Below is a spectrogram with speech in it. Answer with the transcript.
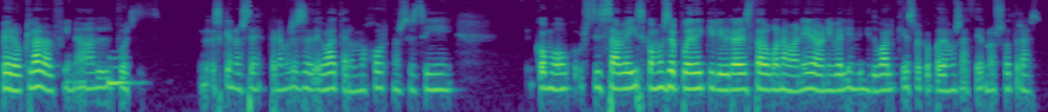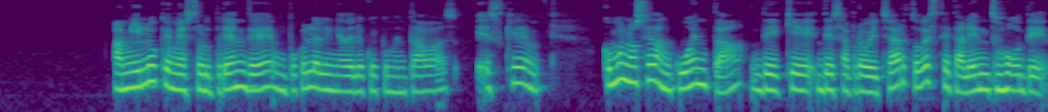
Pero claro, al final, mm. pues es que no sé, tenemos ese debate a lo mejor, no sé si como si sabéis cómo se puede equilibrar esto de alguna manera a nivel individual, qué es lo que podemos hacer nosotras. A mí lo que me sorprende, un poco en la línea de lo que comentabas, es que cómo no se dan cuenta de que desaprovechar todo este talento de,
